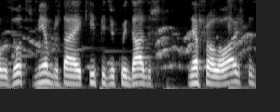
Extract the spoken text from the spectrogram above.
os outros membros da equipe de cuidados nefrológicos,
